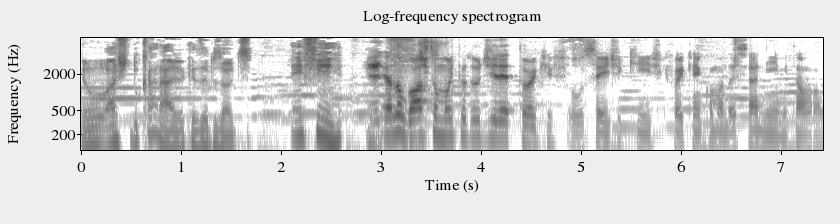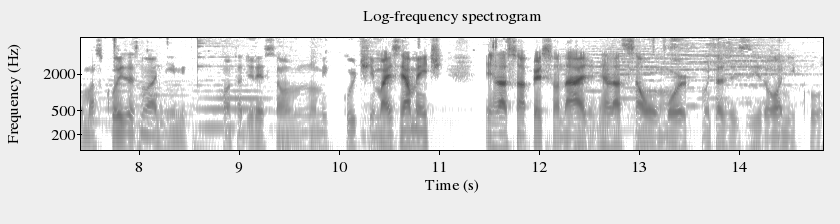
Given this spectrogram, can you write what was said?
eu acho do caralho aqueles episódios. Enfim, É Eu não gosto muito do diretor, que o Seiji Kishi, que foi quem comandou esse anime. Então, algumas coisas no anime, quanto à direção, eu não me curti. Mas, realmente, em relação a personagem, em relação ao humor, muitas vezes irônico,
